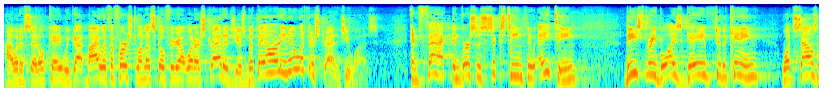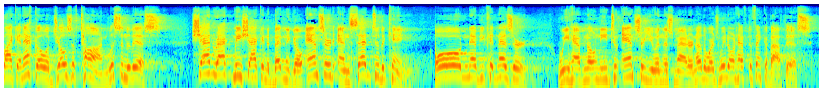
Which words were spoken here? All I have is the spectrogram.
I would have said, okay, we got by with the first one, let's go figure out what our strategy is. But they already knew what their strategy was. In fact, in verses 16 through 18, these three boys gave to the king what sounds like an echo of Joseph Ton. Listen to this Shadrach, Meshach, and Abednego answered and said to the king, O Nebuchadnezzar, we have no need to answer you in this matter. In other words, we don't have to think about this.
